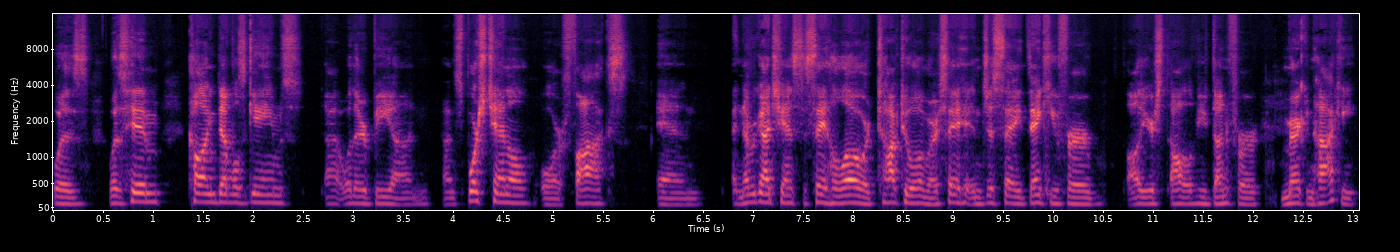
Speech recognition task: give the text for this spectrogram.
Was was him calling Devils games, uh, whether it be on on Sports Channel or Fox, and I never got a chance to say hello or talk to him or say and just say thank you for all your all of you done for American hockey.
